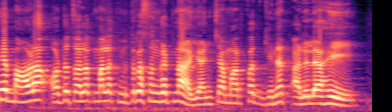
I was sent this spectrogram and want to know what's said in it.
हे मावळा ऑटो चालक मालक मित्र संघटना यांच्यामार्फत घेण्यात आलेले आहे.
